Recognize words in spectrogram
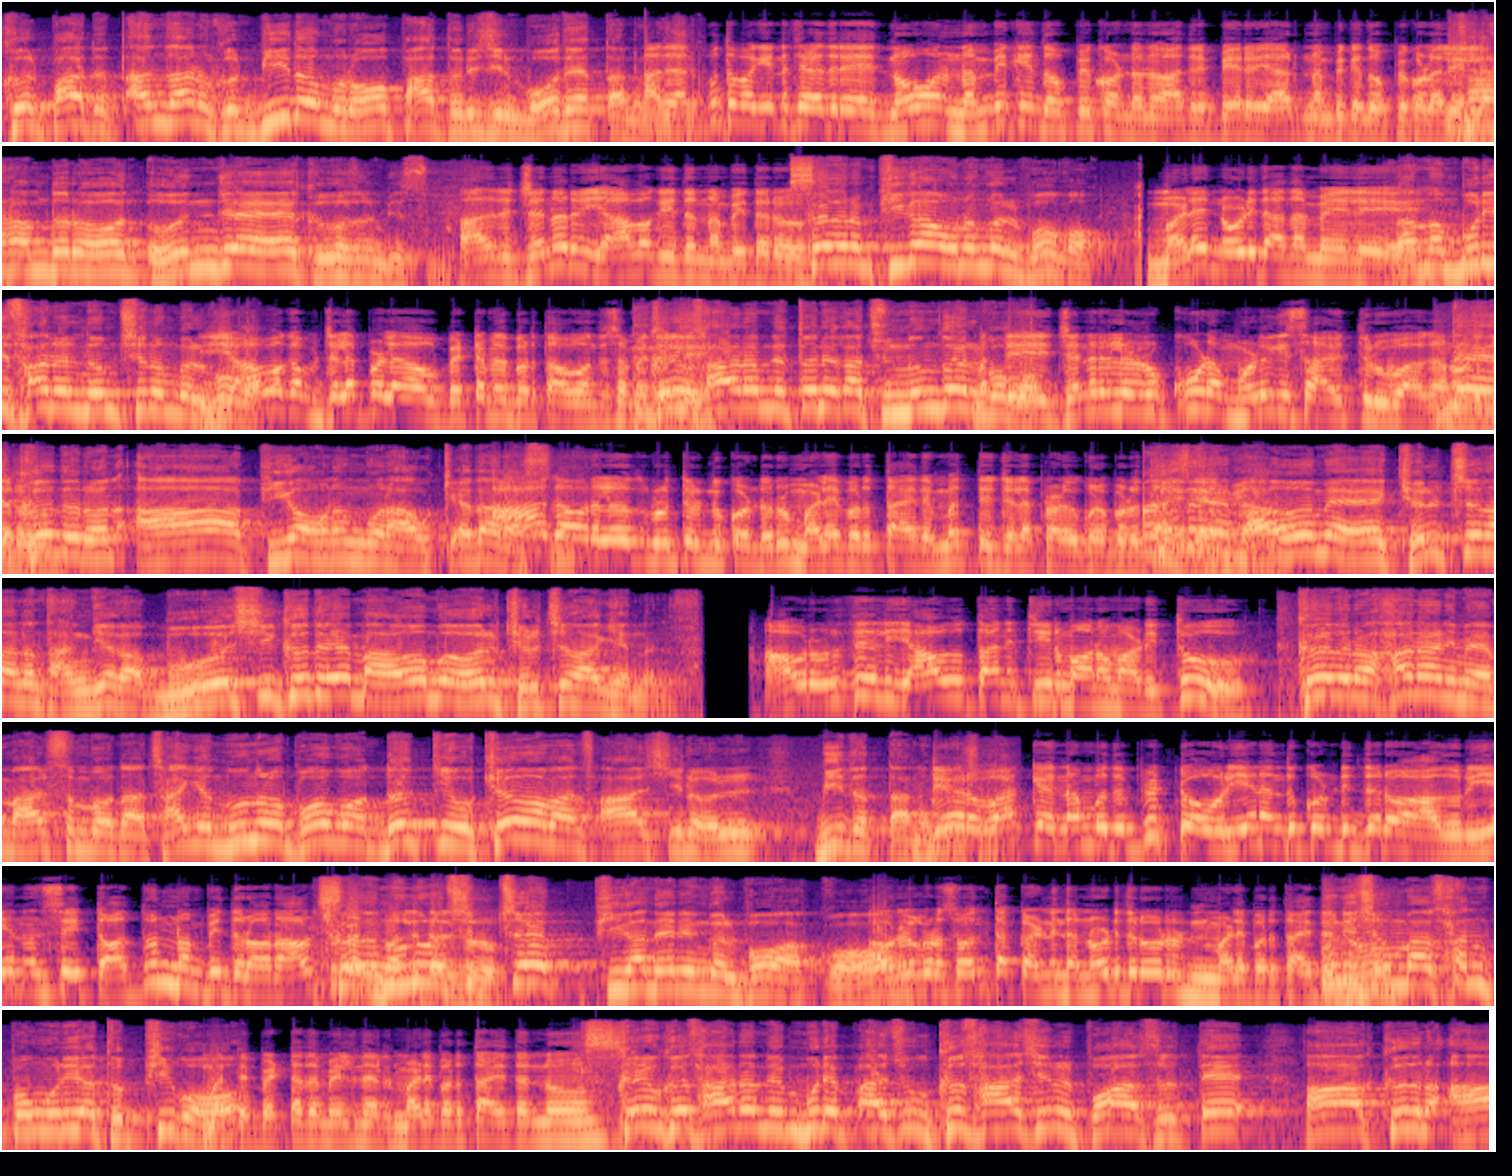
그걸 받아 딴 사람은 그걸 믿음으로 받아들이질 못했다는 ಆದ್ರೆ 거죠. ಅದ್ಭುತವಾಗಿ ಏನಂತ ಹೇಳಿದ್ರೆ ನೋವನ್ನು ನಂಬಿಕೆಯಿಂದ ಒಪ್ಪಿಕೊಂಡನು ಆದ್ರೆ ಬೇರೆ ಯಾರು ನಂಬಿಕೆಯಿಂದ 그 ಒಪ್ಪಿಕೊಳ್ಳಲಿಲ್ಲ 사람들은 언제 그것을 믿습니까? ಆದ್ರೆ ಜನರು ಯಾವಾಗ ಇದನ್ನು ನಂಬಿದರು 그들은 비가 오는 걸 보고 ಮಳೆ ನೋಡಿದಾದ ಮೇಲೆ 아마 물이 산을 넘치는 걸 보고 ಯಾವಾಗ ಜಲಪ್ರಳಯ ಬೆಟ್ಟ ಮೇಲೆ ಬರ್ತಾವ ಒಂದು 그리고 ಸಮಯದಲ್ಲಿ 사람들 떠내가 죽는 걸 보고 ಮತ್ತೆ ಜನರೆಲ್ಲರೂ ಕೂಡ ಮುಳುಗಿ ಸಾಯುತ್ತಿರುವಾಗ 근데 ನೋಡಿದರು 그들은 아 비가 오는구나 하고 ಆಗ 깨달았어. ಅವರೆಲ್ಲರೂ ಕೂಡ ತಿಳಿದುಕೊಂಡರು ಮಳೆ ಬರುತ್ತಾ ಇದೆ ಮತ್ತೆ ಜಲಪ್ರಳಯ ಕೂಡ ಬರುತ್ತಾ ಇದೆ 그들의 ಅಂತ. 마음에 결정하는 단계가 무엇이 그들의 마음을 결정하게 했는지. ಅವರ ಹೃದಯದಲ್ಲಿ ಯಾವುದು ತಾನೇ ತೀರ್ಮಾನ ಮಾಡಿತ್ತು 그들은 하나님의 말씀보다 자기 눈으로 보고 느끼고 경험한 사실을 믿었다는 ದೇವರ 거죠. ವಾಕ್ಯ ನಂಬುದು ಬಿಟ್ಟು ಅವ್ರು ಏನ್ ಅಂದುಕೊಂಡಿದ್ದರೋ ಅವ್ರು ಏನ್ ಅನ್ಸಿತ್ತು ಅದನ್ನ ನಂಬಿದ್ರು ಅವ್ರ 그 ಆಲೋಚನೆ 눈으로 ಮಾಡಿದ್ರು 직접 비가 내리는 걸 보았고 ಅವರೆಲ್ಲ ಕೂಡ ಸ್ವಂತ ಕಣ್ಣಿಂದ ನೋಡಿದ್ರು ಅವ್ರು ಮಳೆ ಬರ್ತಾ 눈이 ಇದ್ದನು 정말 산봉우리가 덮이고 ಮತ್ತೆ ಬೆಟ್ಟದ ಮೇಲಿನ ಮಳೆ ಬರ್ತಾ ಇದನ್ನು 그리고 그 사람들이 물에 빠지고 그 사실을 보았을 때 아 그들은 아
